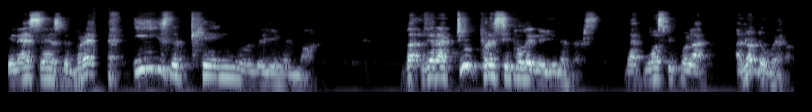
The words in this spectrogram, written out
In essence, the breath is the king of the human mind. But there are two principles in the universe that most people are, are not aware of.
